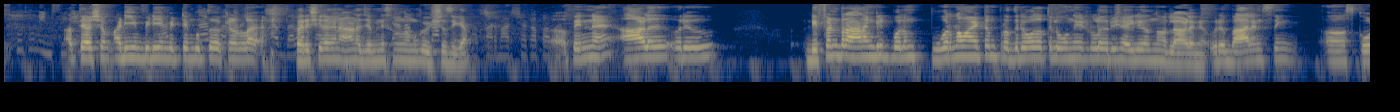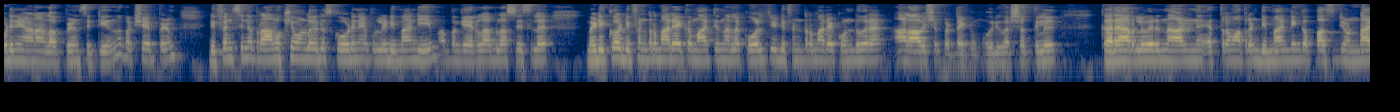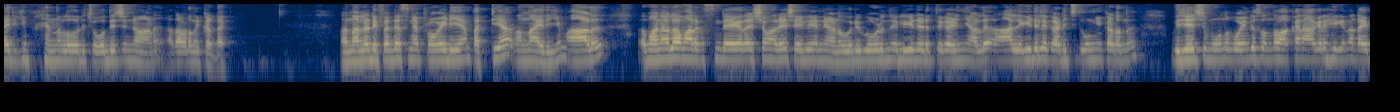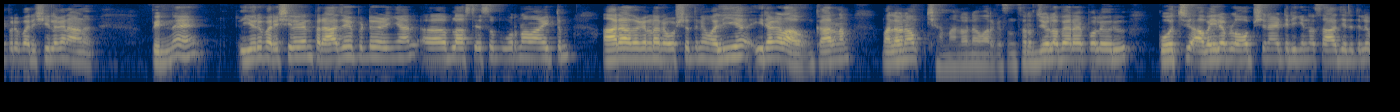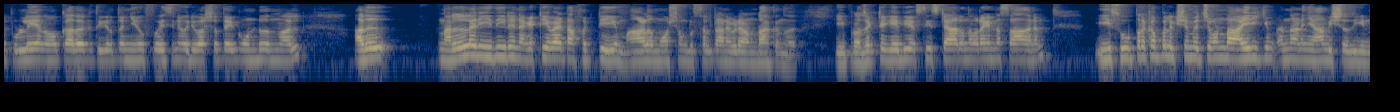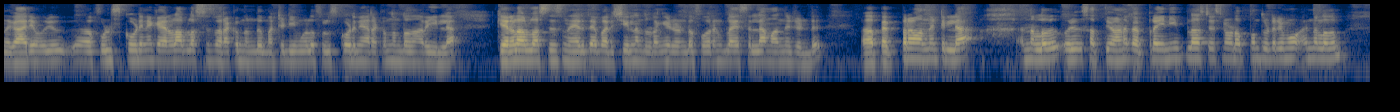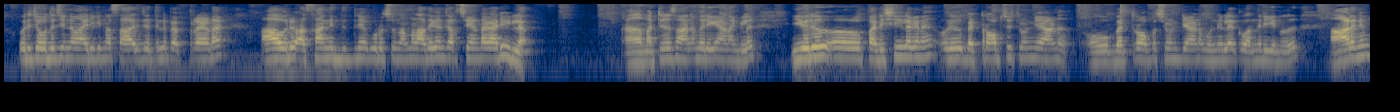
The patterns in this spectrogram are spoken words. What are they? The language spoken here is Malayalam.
അത്യാവശ്യം അടിയും പിടിയും വിട്ടും കുത്തും ഒക്കെ ഉള്ള പരിശീലകനാണ്. ജെമിനിസ് എന്ന് നമുക്ക് വിശ്വസിക്കാം. പിന്നെ ആൾ ഒരു ഡിഫൻഡർ ആണെങ്കിൽ പോലും പൂർണമായിട്ടും പ്രതിരോധത്തിൽ ഊന്നിയിട്ടുള്ള ഒരു ശൈലിയൊന്നുമല്ല ആളിന്. ഒരു ബാലൻസിങ് സ്കോഡിനെയാണ് ആൾ എപ്പോഴും സെറ്റ് ചെയ്യുന്നത്. പക്ഷേ എപ്പോഴും ഡിഫൻസിന് പ്രാമുഖ്യമുള്ള ഒരു സ്കോഡിനെ പുള്ളി ഡിമാൻഡ് ചെയ്യും. അപ്പം കേരള ബ്ലാസ്റ്റേഴ്സിലെ മെഡിക്കോ ഡിഫൻഡർമാരെയൊക്കെ മാറ്റി നല്ല ക്വാളിറ്റി ഡിഫൻഡർമാരെ കൊണ്ടുവരാൻ ആൾ ആവശ്യപ്പെട്ടേക്കും. ഒരു വർഷത്തിൽ കരാറിൽ വരുന്ന ആളിന് എത്രമാത്രം ഡിമാൻഡിങ് കപ്പാസിറ്റി ഉണ്ടായിരിക്കും എന്നുള്ളത് ഒരു ചോദ്യചിഹ്നമാണ്. അതവിടെ നിൽക്കട്ടെ. നല്ല ഡിഫൻഡേഴ്സിനെ പ്രൊവൈഡ് ചെയ്യാൻ പറ്റിയ നന്നായിരിക്കും. ആൾ മനോലോ മാർക്കസിന്റെ ഏകദേശം അതേ ശൈലി തന്നെയാണ്. ഒരു ഗോളിന് ലീഡ് എടുത്തു കഴിഞ്ഞാൽ ആ ലീഡിൽ കടിച്ച് തൂങ്ങിക്കടന്ന് വിജയിച്ച് മൂന്ന് പോയിന്റ് സ്വന്തമാക്കാൻ ആഗ്രഹിക്കുന്ന ടൈപ്പ് ഒരു പരിശീലകനാണ്. പിന്നെ ഈ ഒരു പരിശീലകൻ പരാജയപ്പെട്ടു കഴിഞ്ഞാൽ ബ്ലാസ്റ്റേഴ്സ് പൂർണമായിട്ടും ആരാധകരുടെ രോഷത്തിന് വലിയ ഇരകളാവും. കാരണം മലോനോ മലോനോ മാർക്കസും സെർജിയോ ലബേറെ പോലെ ഒരു കോച്ച് അവൈലബിൾ ഓപ്ഷൻ ആയിട്ടിരിക്കുന്ന സാഹചര്യത്തിൽ പുള്ളിയെ നോക്കാതെ ഒരു തീർത്ത ന്യൂ ഫോയ്സിനെ ഒരു വർഷത്തേക്ക് കൊണ്ടുവന്നാൽ അത് നല്ല രീതിയിൽ നെഗറ്റീവായിട്ട് അഫക്റ്റ് ചെയ്യും. ആൾ മോശം റിസൾട്ടാണ് ഇവിടെ ഉണ്ടാക്കുന്നത്. ഈ project K B F C star എന്ന് പറയുന്ന സാധനം ഈ സൂപ്പർ കപ്പ് ലക്ഷ്യം വെച്ചുകൊണ്ടായിരിക്കും എന്നാണ് ഞാൻ വിശ്വസിക്കുന്നത്. കാര്യം ഒരു ഫുൾ സ്കോഡിനെ കേരള ബ്ലാസ്റ്റേഴ്സ് ഇറക്കുന്നുണ്ട്. മറ്റു ടീമുകൾ ഫുൾ സ്കോഡിനെ ഇറക്കുന്നുണ്ടോ എന്ന് അറിയില്ല കേരള ബ്ലാസ്റ്റേഴ്സ് നേരത്തെ പരിശീലനം തുടങ്ങിയിട്ടുണ്ട്. ഫോറിൻ പ്ലേയേഴ്സ് എല്ലാം വന്നിട്ടുണ്ട്. പെപ്ര വന്നിട്ടില്ല എന്നുള്ളത് ഒരു സത്യമാണ്. പെപ്ര ഇനി ബ്ലാസ്റ്റേഴ്സിനോടൊപ്പം തുടരുമോ എന്നുള്ളതും ഒരു ചോദ്യചിഹ്നമായിരിക്കുന്ന സാഹചര്യത്തിൽ പെപ്രയുടെ ആ ഒരു അസാന്നിധ്യത്തിനെ കുറിച്ച് നമ്മൾ അധികം ചർച്ച ചെയ്യേണ്ട കാര്യമില്ല. മറ്റൊരു സാധനം വരികയാണെങ്കിൽ ഈ ഒരു പരിശീലകന് ഒരു ബെറ്റർ ഓപ്പർച്യൂണിറ്റി ആണ് ബെറ്റർ ഓപ്പർച്യൂണിറ്റി ആണ് മുന്നിലേക്ക് വന്നിരിക്കുന്നത്. ആളിനും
